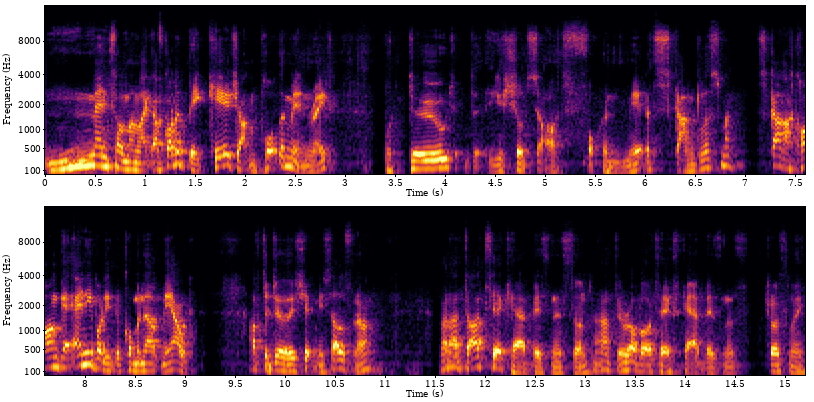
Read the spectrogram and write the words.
mental, man. Like I've got a big cage I can put them in, right? But dude, you should say, oh, it's fucking mate, it's scandalous, man. I can't get anybody to come and help me out. I have to do this shit myself now. Man, I, I take care of business, son. I have to. Robbo takes care of business. Trust me.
